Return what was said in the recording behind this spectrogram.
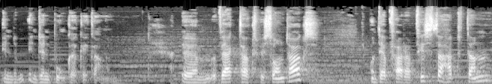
in, dem, in den Bunker gegangen. Ähm, werktags bis sonntags. Und der Pfarrer Pfister hat dann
